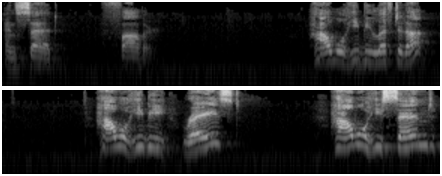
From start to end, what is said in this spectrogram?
and said, Father, how will he be lifted up? How will he be raised? How will he send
